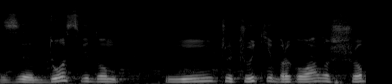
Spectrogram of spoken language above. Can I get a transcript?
з досвідом. Чуть-чуть бракувало, щоб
